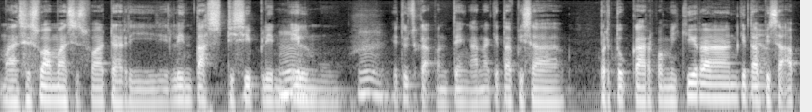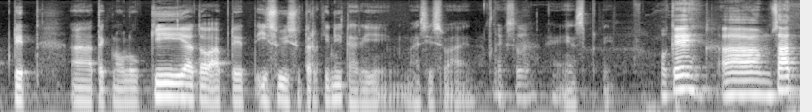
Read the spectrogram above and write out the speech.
mahasiswa-mahasiswa dari lintas disiplin Hmm. ilmu. Hmm. Itu juga penting karena kita bisa bertukar pemikiran, kita Ya. bisa update uh, teknologi atau update isu-isu terkini dari mahasiswa. Excellent. Ya seperti itu. Oke, um, Sat,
